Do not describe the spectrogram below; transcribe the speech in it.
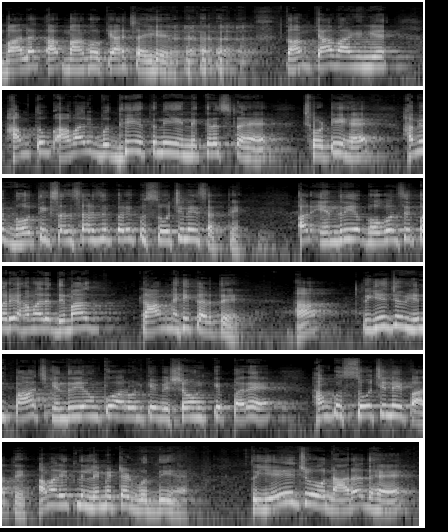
बालक आप मांगो क्या चाहिए? तो हम क्या मांगेंगे? हम तो हमारी बुद्धि इतनी निकृष्ट है छोटी है, हमें भौतिक संसार से परे कुछ सोच ही नहीं सकते। और इंद्रिय भोगों से परे हमारे दिमाग काम नहीं करते। हाँ तो ये जो इन पाँच इंद्रियों को और उनके विषयों के परे हम कुछ सोच ही नहीं पाते। हमारी इतनी लिमिटेड बुद्धि है। तो ये जो नारद है,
